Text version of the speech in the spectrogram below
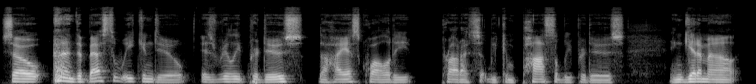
So the best that we can do is really produce the highest quality products that we can possibly produce and get them out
